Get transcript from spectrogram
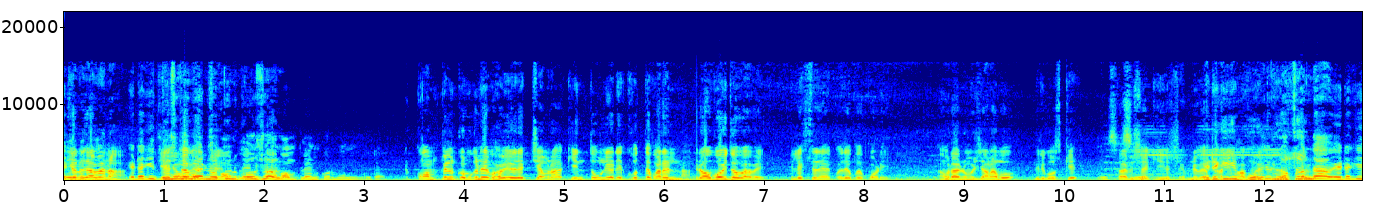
কেনা যাবে না? এটা কি চেষ্টা করছে। নতুন কৌশল? কমপ্লেন করবেন এটা? কমপ্লেন করব কিনা ভাবে দেখছি আমরা কিন্তু উনি এটা করতে পারেন না। এটা অবৈধভাবে ইলেকশনের পড়ে। আমরা জানাব দিলীপ ঘোষকে তার বিষয়ে কি এটা কি এটা কি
